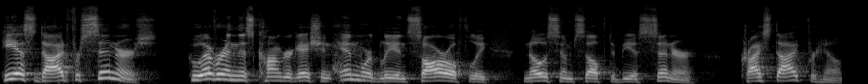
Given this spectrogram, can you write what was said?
He has died for sinners. Whoever in this congregation inwardly and sorrowfully knows himself to be a sinner, Christ died for him.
